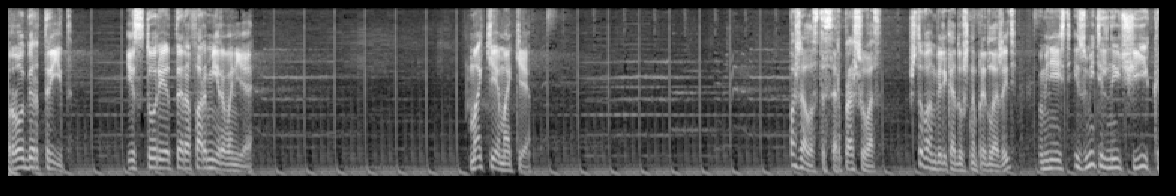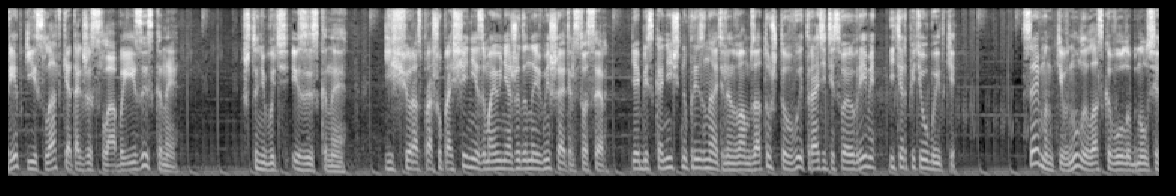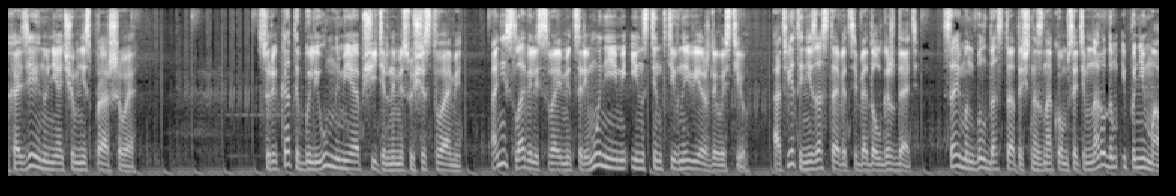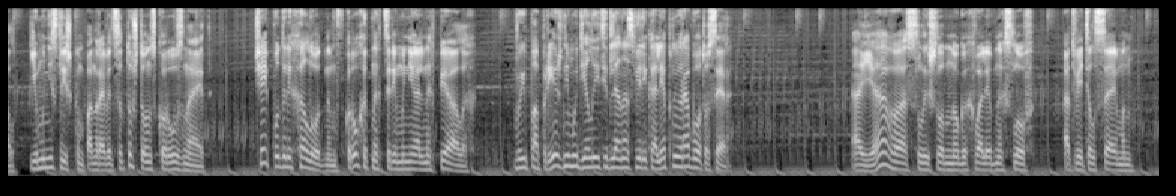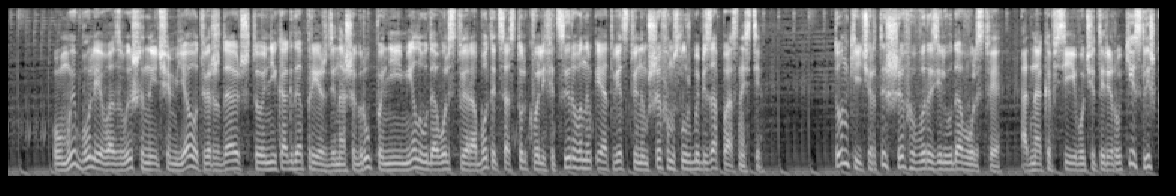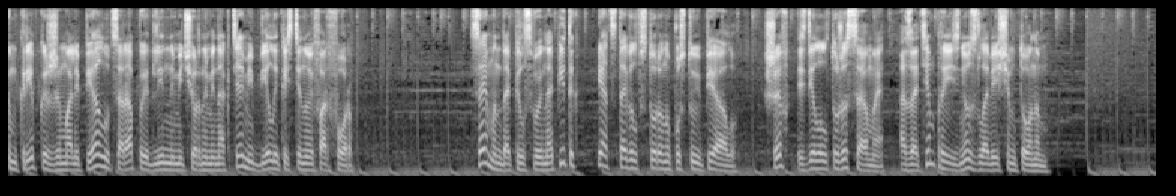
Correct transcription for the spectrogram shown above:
Роберт Рид. История терраформирования. Маке-маке. Пожалуйста, сэр, прошу вас. Что вам великодушно предложить? У меня есть изумительные чаи, крепкие и сладкие, а также слабые и изысканные. Что-нибудь изысканное. Еще раз прошу прощения за мое неожиданное вмешательство, сэр. Я бесконечно признателен вам за то, что вы тратите свое время и терпите убытки. Саймон кивнул и ласково улыбнулся хозяину, ни о чем не спрашивая. Сурикаты были умными и общительными существами. Они славились своими церемониями и инстинктивной вежливостью. Ответы не заставят себя долго ждать. Саймон был достаточно знаком с этим народом и понимал, ему не слишком понравится то, что он скоро узнает. Чай подали холодным, в крохотных церемониальных пиалах. «Вы по-прежнему делаете для нас великолепную работу, сэр», «А я вас слышал много хвалебных слов», — ответил Саймон. Умы более возвышенные, чем я, утверждают, что никогда прежде наша группа не имела удовольствия работать со столь квалифицированным и ответственным шефом службы безопасности. Тонкие черты шефа выразили удовольствие, однако все его четыре руки слишком крепко сжимали пиалу, царапая длинными черными ногтями белый костяной фарфор. Саймон допил свой напиток и отставил в сторону пустую пиалу – Шеф сделал то же самое, а затем произнес зловещим тоном.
